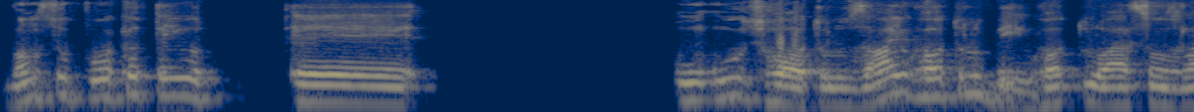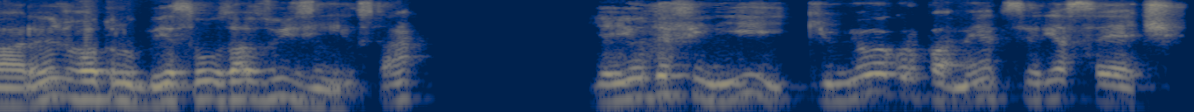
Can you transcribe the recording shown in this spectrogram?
Vamos supor que eu tenho é, os rótulos A e o rótulo B. O rótulo A são os laranjas, o rótulo B são os azuisinhos, tá? E aí eu defini que o meu agrupamento seria 7.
